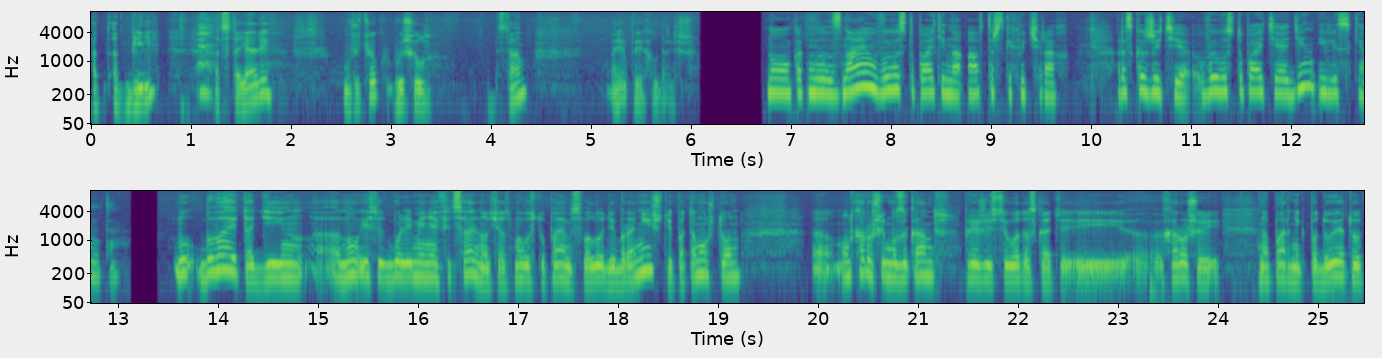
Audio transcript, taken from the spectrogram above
от, отбили, отстояли, мужичок вышел сам, а я поехал дальше. Но, как мы знаем, вы выступаете на авторских вечерах. Расскажите, вы выступаете один или с кем-то? Ну, бывает один. Ну, если более-менее официально, вот сейчас мы выступаем с Володей Броништи, потому что он, э, он хороший музыкант, прежде всего, так сказать, и э, хороший напарник по дуэту.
